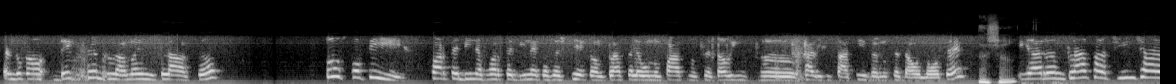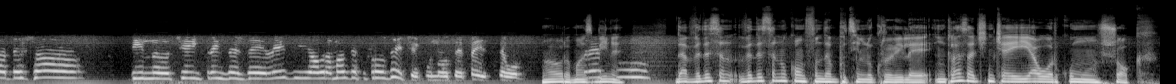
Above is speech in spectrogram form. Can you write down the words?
Pentru că, de exemplu, la noi în clasă, toți copiii, foarte bine, foarte bine, că să știe că în clasele 1-4 se dau uh, calificative, nu se dau note, Așa. iar în clasa a cincea deja din uh, cei 30 de elevi au rămas de vreo 10 cu note peste 8. Au rămas Restul- bine. Dar vedeți să, vedeți să nu confundăm puțin lucrurile. În clasa 5 ei iau oricum un șoc.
